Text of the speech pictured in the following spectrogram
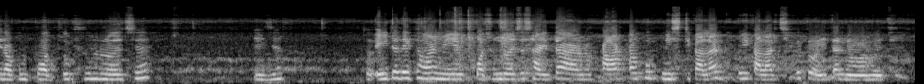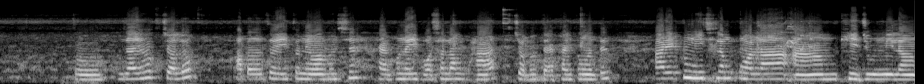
এরকম পদ্ম ফুল রয়েছে। এই যে। তো এইটা দেখে আমার মেয়ের পছন্দ হয়েছে শাড়িটা। আর কালারটাও খুব মিষ্টি কালার, দুটোই কালার ছিল, তো এইটা নেওয়া হয়েছে। তো যাই হোক, চলো। আপাতত এই তো নেওয়া হয়েছে। এখন এই বসালাম ভাত। চলো দেখাই তোমাদের। আর একটু নিয়েছিলাম কলা, আম, খেজুর নিলাম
